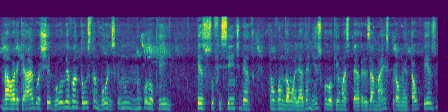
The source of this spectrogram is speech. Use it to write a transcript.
na hora que a água chegou, levantou os tambores, que eu não, não coloquei peso suficiente dentro. Então vamos dar uma olhada nisso, coloquei umas pedras a mais para aumentar o peso,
